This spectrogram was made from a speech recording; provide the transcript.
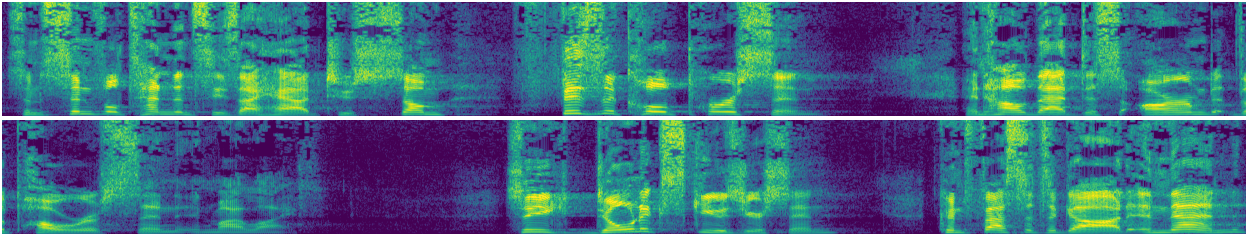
some sinful tendencies I had to some physical person and how that disarmed the power of sin in my life. So you don't excuse your sin, confess it to God, and then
